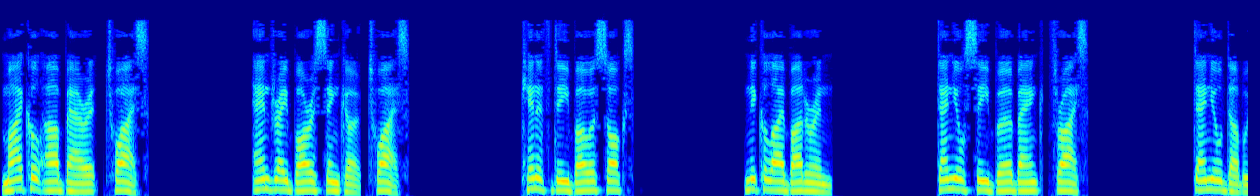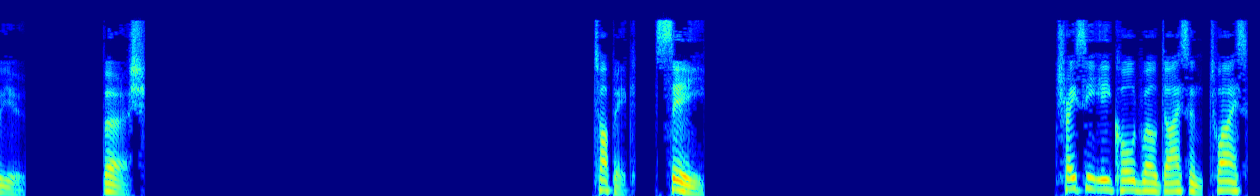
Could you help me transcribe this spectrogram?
Michael R. Barrett twice. Andrei Borisenko twice. Kenneth D. Bowersox, Nikolai Budarin. Daniel C. Burbank thrice. Daniel W. Bursch. Topic C. Tracy E. Caldwell Dyson twice.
